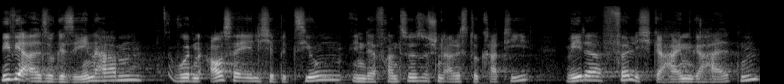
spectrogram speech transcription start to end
Wie wir also gesehen haben, wurden außereheliche Beziehungen in der französischen Aristokratie weder völlig geheim gehalten,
